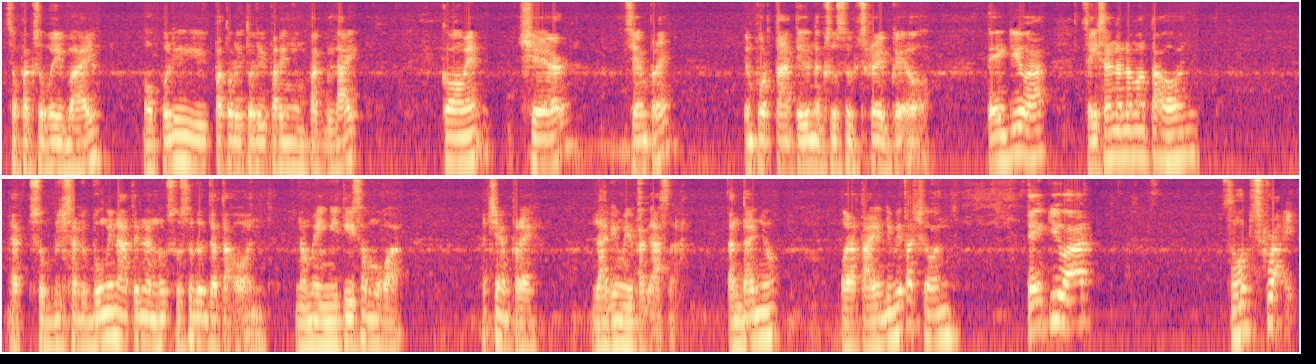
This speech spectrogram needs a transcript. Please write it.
sa pagsubaybay. Hopefully, patuloy-tuloy pa rin yung pag-like, comment, share. Siyempre, importante yung nagsusubscribe kayo. Thank you ha. Sa isa na namang taon, at salubungin natin ang susunod na taon na may ngiti sa mukha. At siyempre, laging may pag-asa. Tandaan nyo, wala tayong limitasyon. Thank you at subscribe.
